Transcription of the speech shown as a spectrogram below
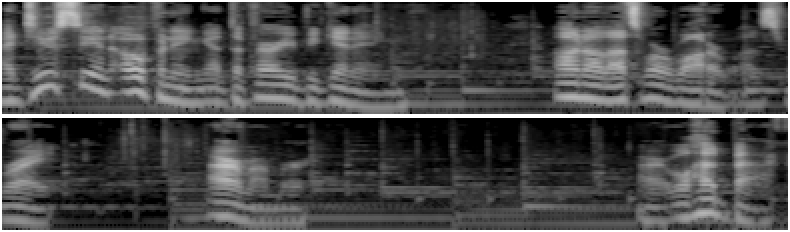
I do see an opening at the very beginning. Oh no, that's where water was, right. I remember. Alright, we'll head back.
